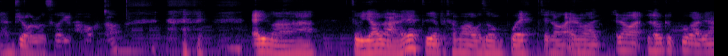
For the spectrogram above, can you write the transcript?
ရင်ပျော်လို့ဆိုရပါတော့နော်။အဲ့မှာသူရောက်လာတယ်သူရဲ့ပထမအဆုံးပွဲကျွန်တော်အဲ့တော့အဲ့တော့အလုပ်တစ်ခုကဗျာ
